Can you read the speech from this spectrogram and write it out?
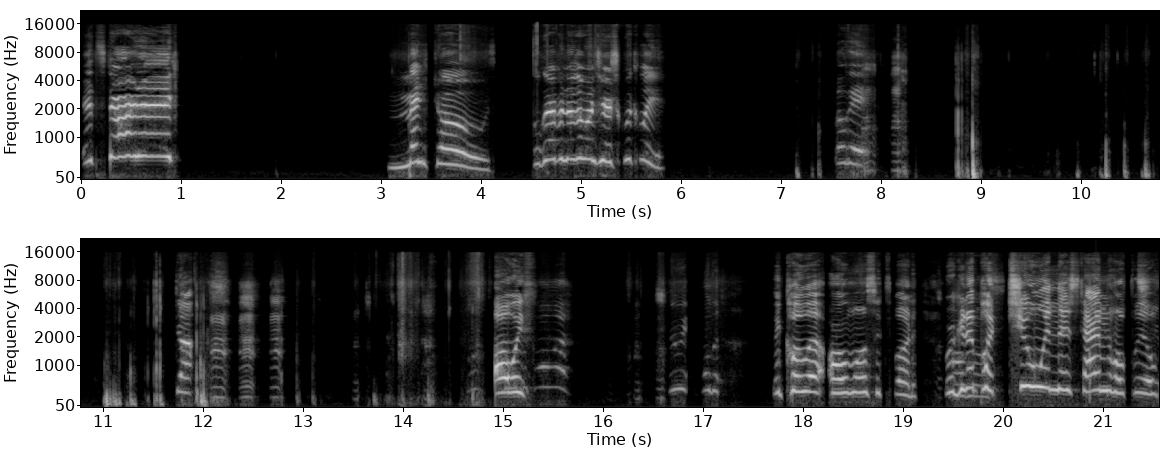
it started. Mentos. Go grab another one, Cheers, quickly. Okay. Ducks. Always. Wait, wait. The cola almost exploded. We're gonna put two in this time. And hopefully, it'll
